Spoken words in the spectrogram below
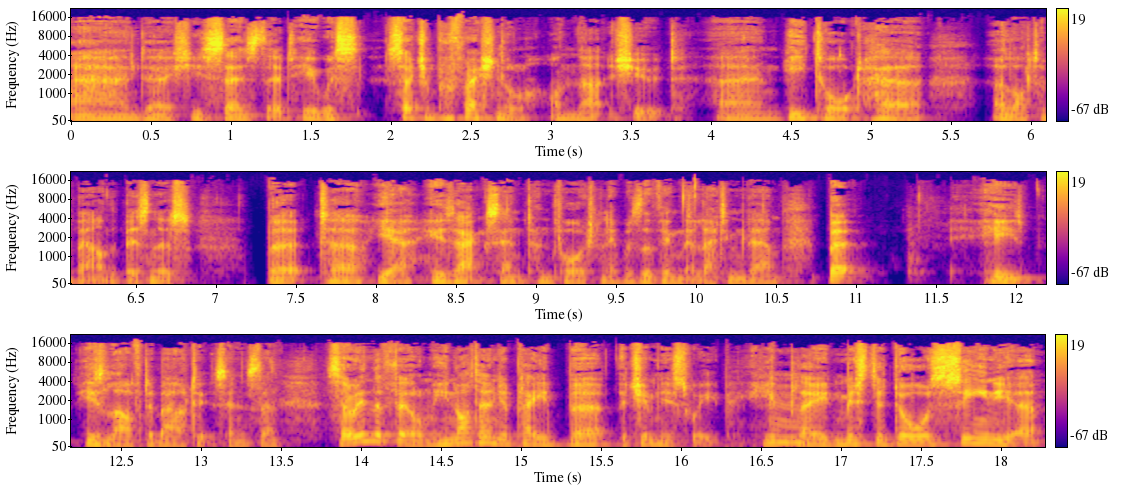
And uh, she says that he was such a professional on that shoot and he taught her a lot about the business. But uh, yeah, his accent, unfortunately, was the thing that let him down. But he's he's laughed about it since then. So in the film, he not only played Bert the chimney sweep, he played Mr. Dawes Senior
